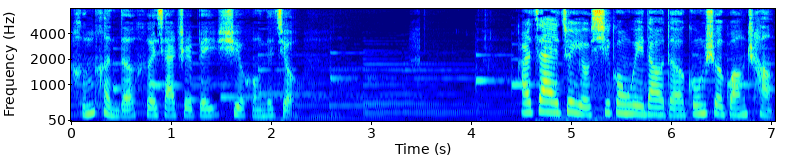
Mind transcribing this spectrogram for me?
狠狠地喝下这杯血红的酒。而在最有西贡味道的公社广场，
